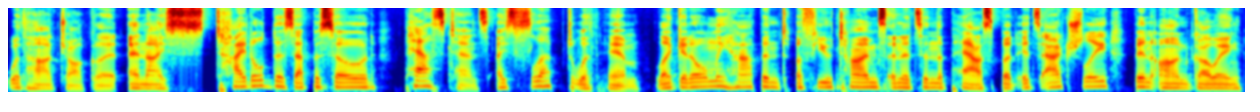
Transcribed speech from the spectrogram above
with hot chocolate and I s- titled this episode past tense. I slept with him. Like it only happened a few times and it's in the past, but it's actually been ongoing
